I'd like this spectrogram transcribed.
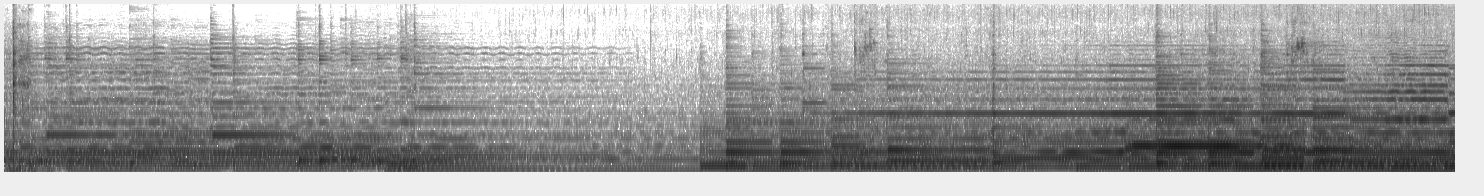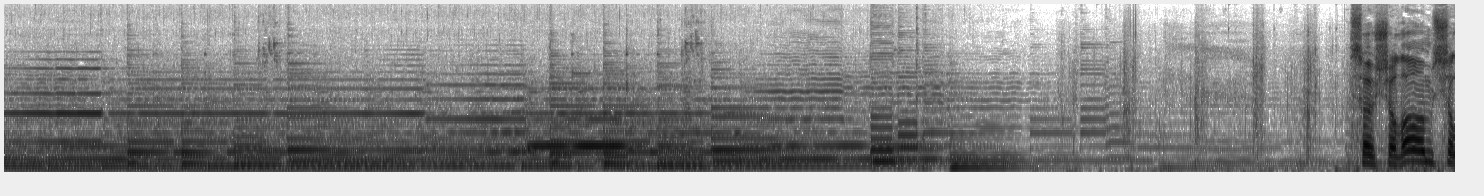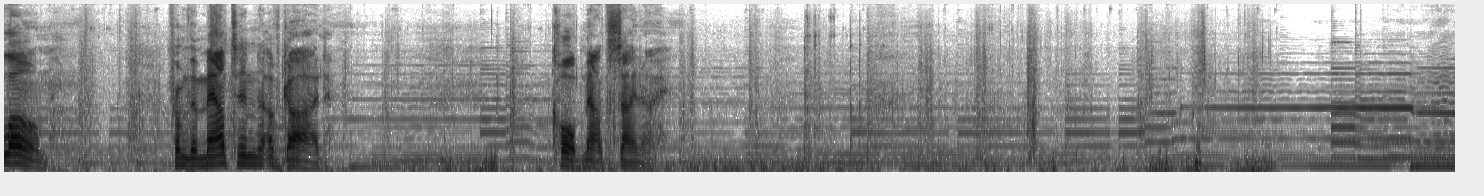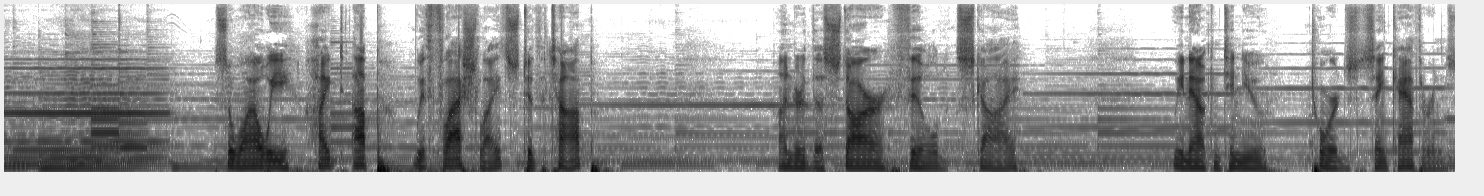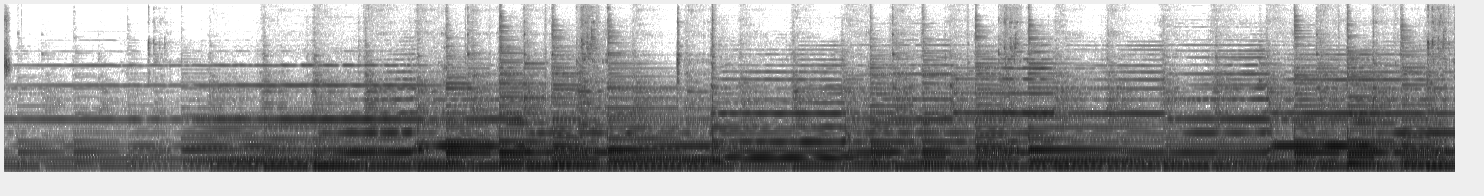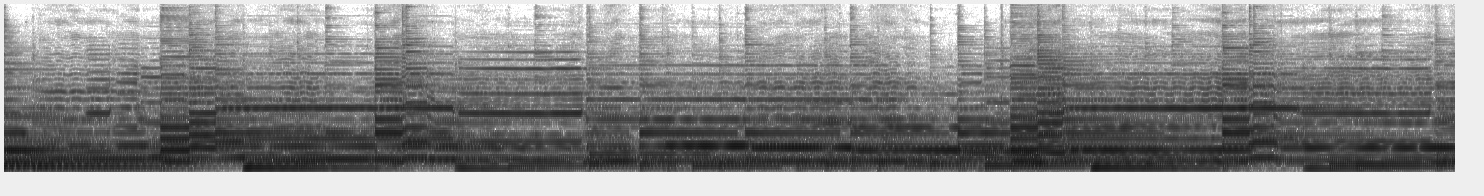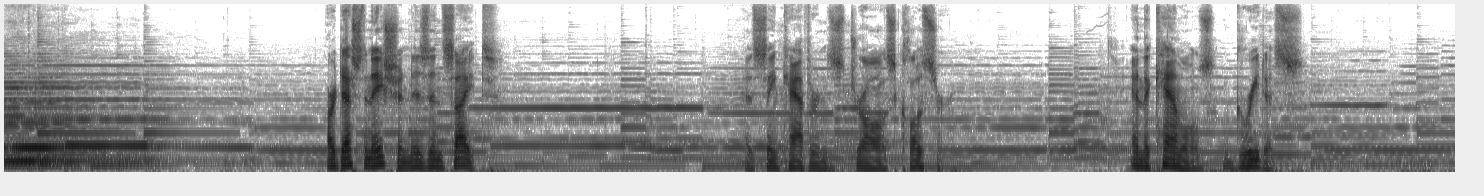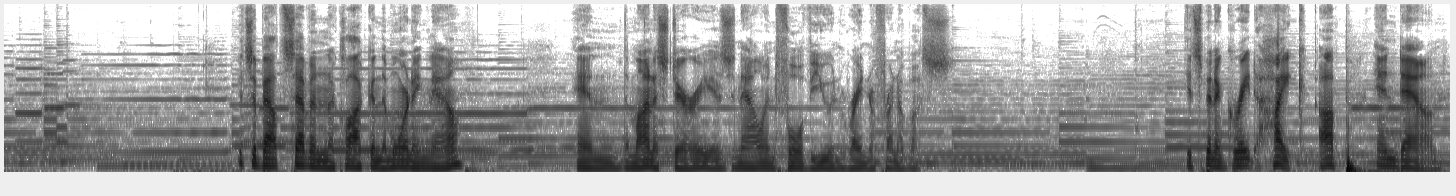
So, shalom, shalom from the mountain of God called Mount Sinai. So while we hiked up with flashlights to the top, under the star filled sky, we now continue towards St. Catherine's. Our destination is in sight as St. Catherine's draws closer, and the camels greet us. It's about seven o'clock in the morning now, and the monastery is now in full view and right in front of us. It's been a great hike up and down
